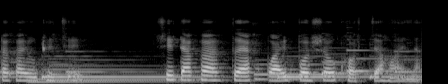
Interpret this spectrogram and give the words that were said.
টাকায় উঠেছে। সে টাকার তো এক পাই পয়সাও খরচা হয় না।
